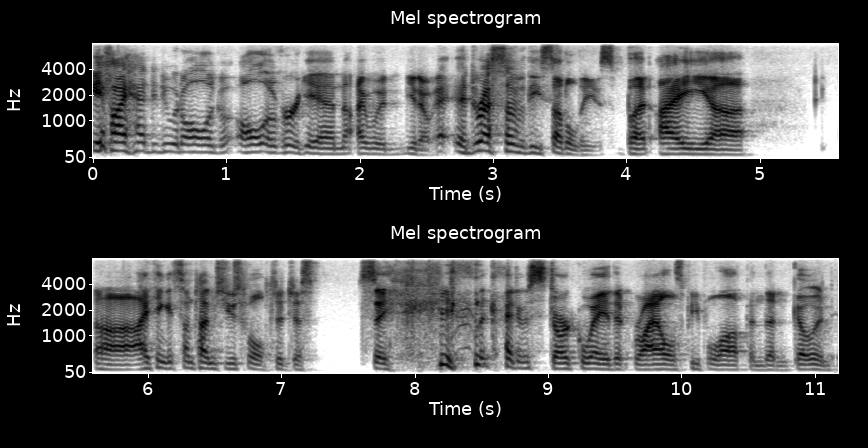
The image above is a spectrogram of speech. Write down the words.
if I had to do it all all over again, I would you know address some of these subtleties. But I uh, uh, I think it's sometimes useful to just say the kind of stark way that riles people up, and then go and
